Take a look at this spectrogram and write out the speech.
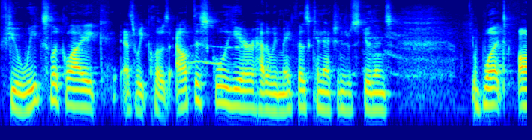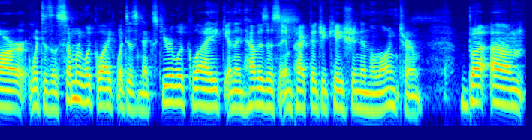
few weeks look like as we close out this school year? How do we make those connections with students? What are what does the summer look like? What does next year look like? And then how does this impact education in the long term? But um,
